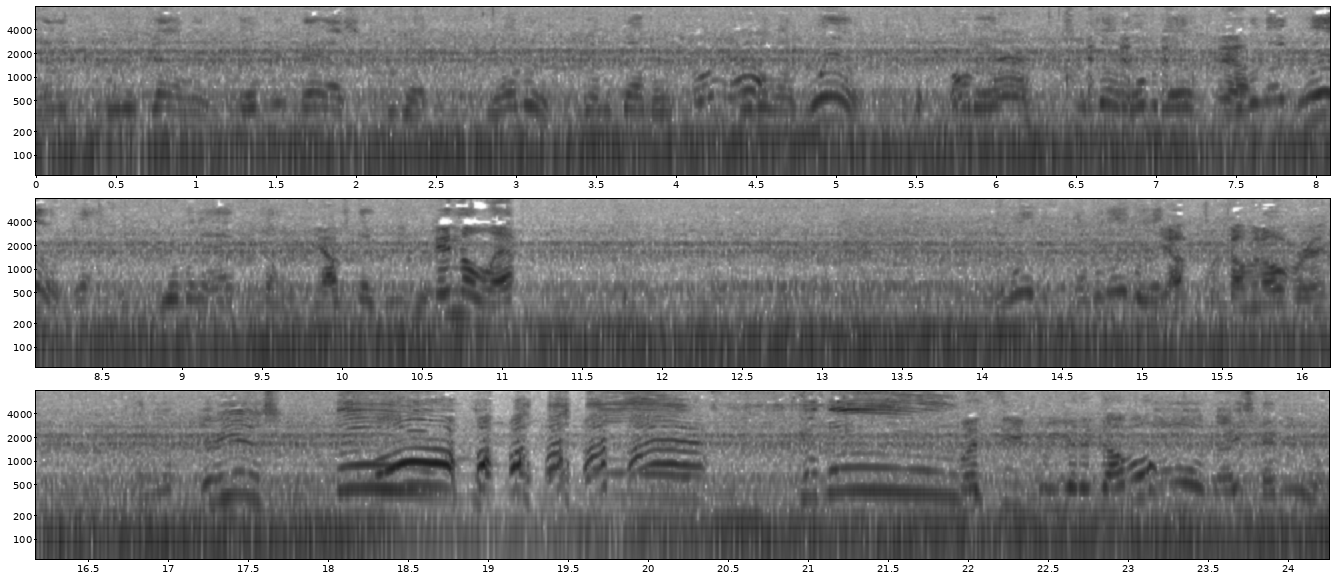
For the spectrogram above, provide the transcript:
And we were telling every pass, we got one or we got a double. Oh, yeah. We were like, where? Over there. We tell them over there. Yeah. We were like, where? Yeah, You're going to have to find it. Yep. Just like we do. In the lip. We're over, coming over it. Yep, we're coming over it. There he is. Boom! Oh! Come on! Let's see, can we get a double? Oh, nice heavy one.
